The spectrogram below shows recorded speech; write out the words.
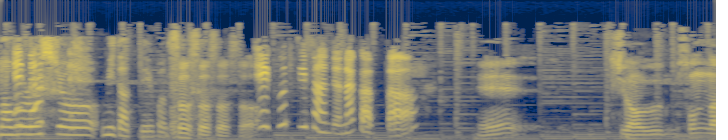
幻を見たっていうこと。そうそうそうそう。え、グッチさんじゃなかったえー、違う。そんな、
